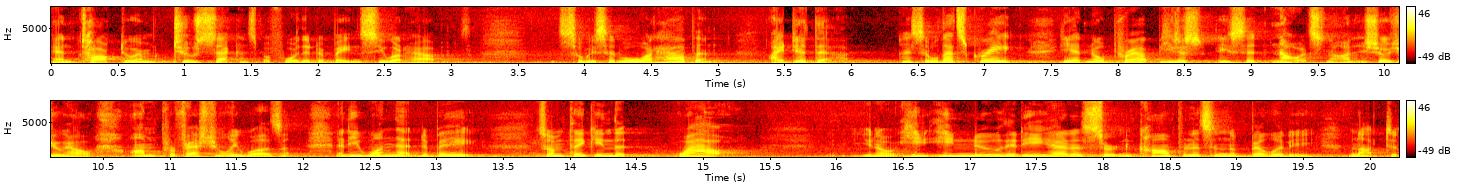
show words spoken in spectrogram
and talk to him two seconds before the debate and see what happens. So we said, well, what happened? I did that. I said, well, that's great. He had no prep. He just, he said, no, it's not. It shows you how unprofessional he was. And he won that debate. So I'm thinking that, wow, you know, he, he knew that he had a certain confidence and ability not to,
